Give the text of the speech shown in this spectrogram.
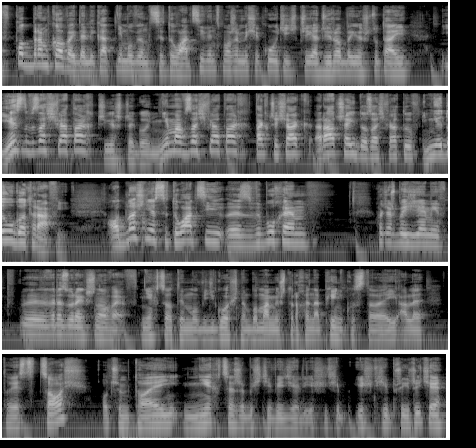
w podbramkowej, delikatnie mówiąc, sytuacji, więc możemy się kłócić, czy Yajirobe już tutaj jest w zaświatach, czy jeszcze go nie ma w zaświatach. Tak czy siak, raczej do zaświatów niedługo trafi. Odnośnie sytuacji z wybuchem chociażby Ziemi w, w Resurrection of F. Nie chcę o tym mówić głośno, bo mam już trochę na pieńku z Toei, ale to jest coś, o czym Toei nie chce, żebyście wiedzieli. Jeśli się, jeśli się przyjrzycie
